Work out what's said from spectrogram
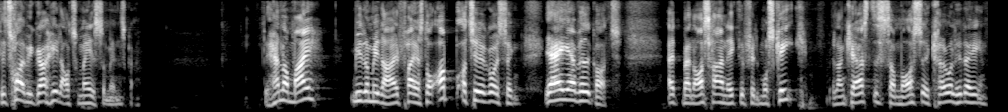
Det tror jeg, vi gør helt automatisk som mennesker. Det handler om mig, mit og mit eget, fra jeg står op og til at gå i seng. Ja, jeg ved godt, at man også har en ægtefælle, måske, eller en kæreste, som også kræver lidt af en.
